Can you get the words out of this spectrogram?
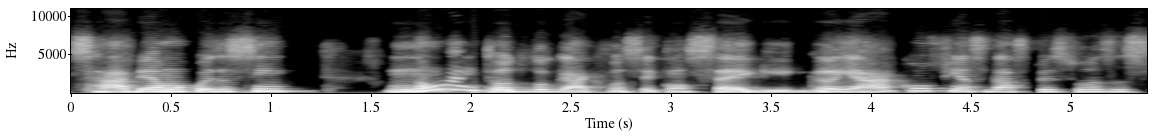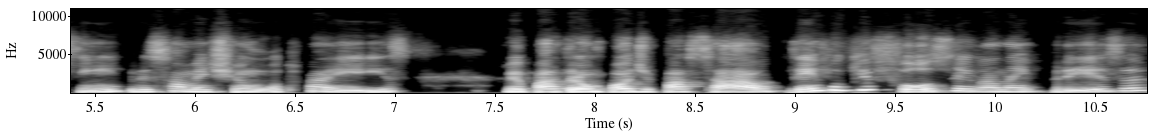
sabe? É uma coisa assim. Não é em todo lugar que você consegue ganhar a confiança das pessoas assim, principalmente em um outro país. Meu patrão pode passar o tempo que fossem lá na empresa,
